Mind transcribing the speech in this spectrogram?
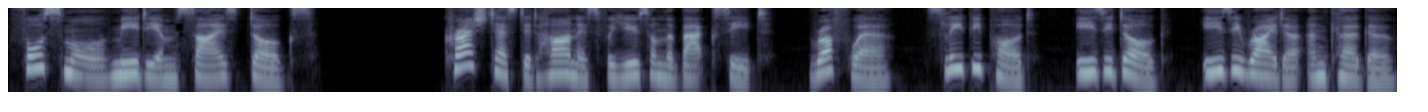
For small, medium-sized dogs. Crash-tested harness for use on the back seat, Ruffwear, Sleepypod, Easy Dog, Easy Rider and Kurgo.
